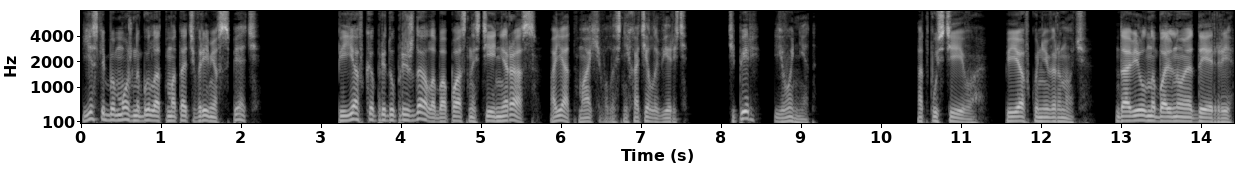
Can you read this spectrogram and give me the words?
Если бы можно было отмотать время вспять... Пиявка предупреждала об опасности и не раз, а я отмахивалась, не хотела верить. Теперь его нет. Отпусти его. Пиявку не вернуть. давил на больное Дерри.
